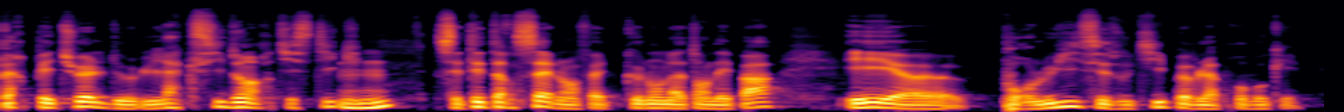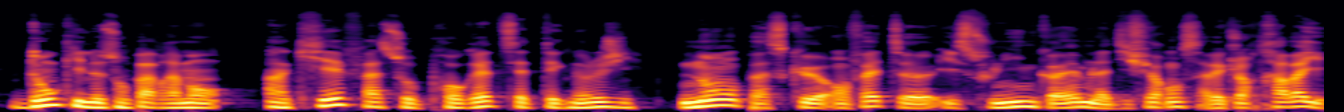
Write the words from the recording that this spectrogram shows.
perpétuelle de l'accident artistique. Mhm. Cette étincelle en fait que l'on n'attendait pas. Et euh, pour lui, ces outils peuvent la provoquer. Donc, ils ne sont pas vraiment inquiets face au progrès de cette technologie. Non, parce que en fait, euh, ils soulignent quand même la différence avec leur travail.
